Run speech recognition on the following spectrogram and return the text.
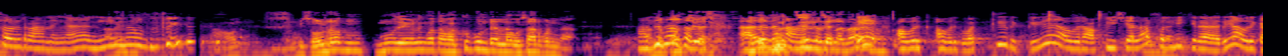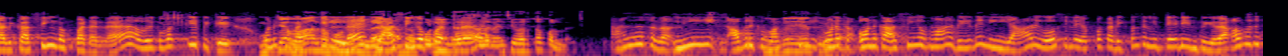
சொல்றானுங்க. நீங்க முஸ்லீம்? இப்படி சொல்ற மூதைகளும் பார்த்தா வக்கு பூண்டு இல்ல உஷார் பண்ண. அதுதான் சொல்றேன். அதுதான் அவருக்கு அவருக்கு வக்கு இருக்கு. அவர் அபிஷியலா சொல்லிக்கிறாரு. அவருக்கு அதுக்கு அசிங்கப்படல. அவருக்கு வக்கு இருக்கு. உனக்கு வக்கு இல்ல நீ அசிங்கப்படுற. நினைச்சு வருத்தப்படல. அதான் சொல்றேன் நீ அவருக்கு வக்கீல். உனக்கு உனக்கு அசிங்கமா இருக்குது நீ யாரு ஓசில எப்ப கிடைக்கும்னு நீ தேடிட்டு இருக்கிற அவரு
